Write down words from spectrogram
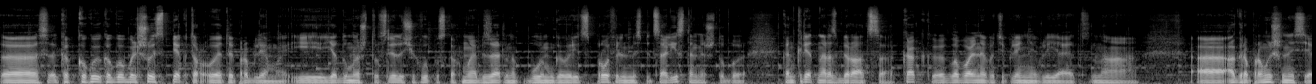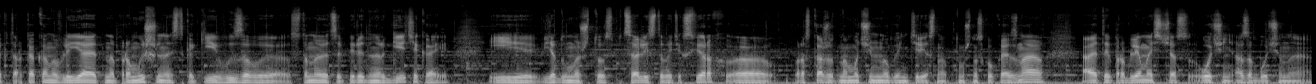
э, как, какой, какой большой спектр у этой проблемы. И я думаю, что в следующих выпусках мы обязательно будем говорить с профильными специалистами, чтобы конкретно разбираться, как глобальное потепление влияет на а, агропромышленный сектор, как оно влияет на промышленность, какие вызовы становятся перед энергетикой. И я думаю, что специалисты в этих сферах э, расскажут нам очень много интересного, потому что, насколько я знаю, а этой проблемой сейчас очень озабочены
